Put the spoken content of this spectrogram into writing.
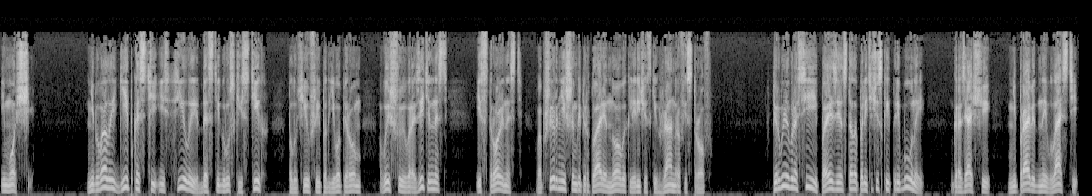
и мощи. Небывалой гибкости и силы достиг русский стих, получивший под его пером высшую выразительность и стройность в обширнейшем репертуаре новых лирических жанров и строф. Впервые в России поэзия стала политической трибуной, грозящей неправедной власти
